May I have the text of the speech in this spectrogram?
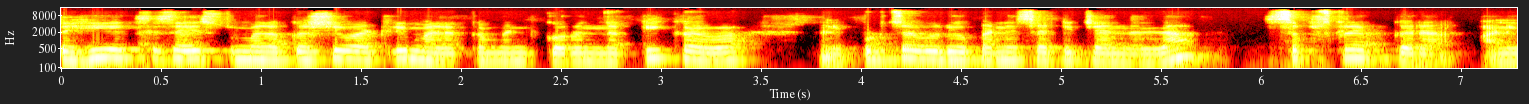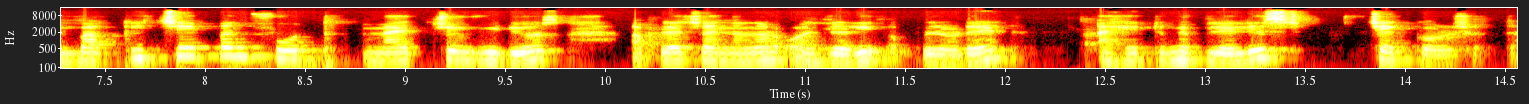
तर ही एक्सरसाइज तुम्हाला कशी वाटली मला कमेंट करून नक्की कळवा आणि पुढचा व्हिडिओ पाहण्यासाठी चॅनलला सबस्क्राईब करा. आणि बाकीचे पण फोर्थ मॅथचे व्हिडिओज आपल्या चॅनलवर ऑलरेडी अपलोडेड आहे तुम्ही प्लेलिस्ट चेक करू शकता.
